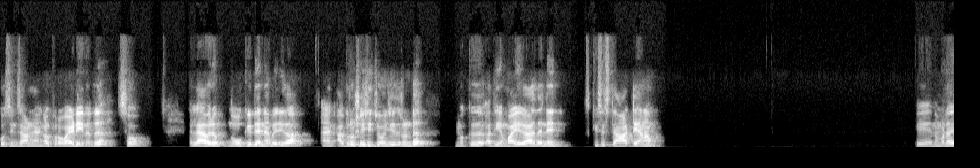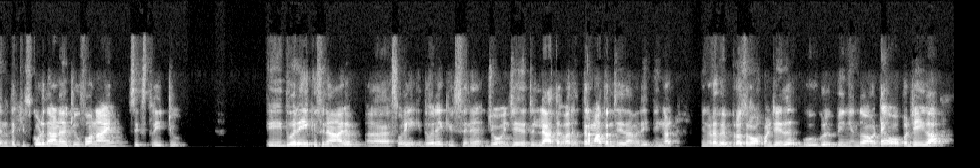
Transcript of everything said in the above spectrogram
ക്വസ്റ്റ്യൻസ് ആണ് ഞങ്ങൾ പ്രൊവൈഡ് ചെയ്യുന്നത്. സോ എല്ലാവരും നോക്കിയിട്ട് തന്നെ വരിക. ആൻഡ് അബ്രോഷി ജോയിൻ ചെയ്തിട്ടുണ്ട്. നമുക്ക് അധികം വൈകാതെ തന്നെ ക്വിസ് സ്റ്റാർട്ട് ചെയ്യണം. നമ്മുടെ ഇന്നത്തെ ക്വിസ് കോഡ് ഇതാണ് two four nine six three two ഇതുവരെ ഈ ക്വിസിന് ആരും സോറി ഇതുവരെ ക്വിസിന് ജോയിൻ ചെയ്തിട്ടില്ലാത്തവർ ഇത്ര മാത്രം ചെയ്താൽ മതി. നിങ്ങൾ നിങ്ങളുടെ വെബ് ബ്രൗസർ ഓപ്പൺ ചെയ്ത് ഗൂഗിൾ ബിങ് എന്തോ ആവട്ടെ ഓപ്പൺ ചെയ്യുക.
